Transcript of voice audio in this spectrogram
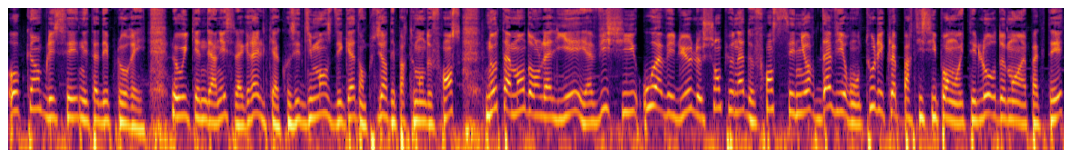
aucun blessé n'est à déplorer. Le week-end dernier, c'est la grêle qui a causé d'immenses dégâts dans plusieurs départements de France, notamment dans l'Allier et à Vichy, où avait lieu le championnat de France senior d'aviron. Tous les clubs participants ont été lourdement impactés.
